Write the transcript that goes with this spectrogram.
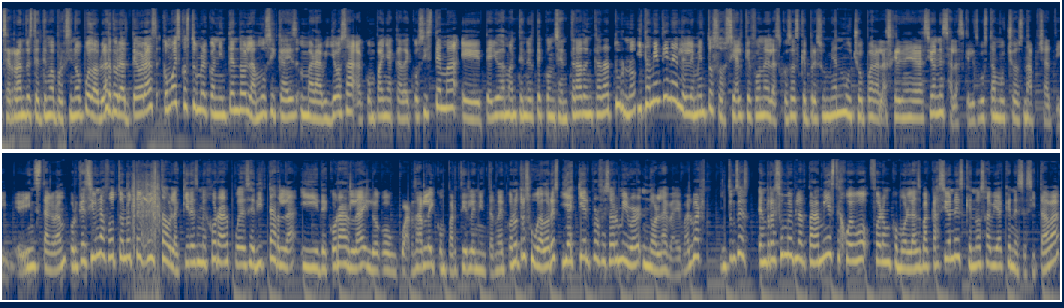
cerrando este tema, porque si no puedo hablar durante horas, como es costumbre con Nintendo, la música es maravillosa, acompaña cada ecosistema, eh, te ayuda a mantenerte concentrado en cada turno y también tiene el elemento social que fue una de las cosas que presumían mucho para las generaciones a las que les gusta mucho Snapchat y e Instagram, porque si una foto no te gusta o la quieres mejorar, puedes editarla y decorarla y luego guardarla y compartirla en internet con otros jugadores y aquí el profesor Mirror no la va a evaluar. Entonces, en resumen, Vlad, para mí este juego fueron como las vacaciones que no sabía que necesitaba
